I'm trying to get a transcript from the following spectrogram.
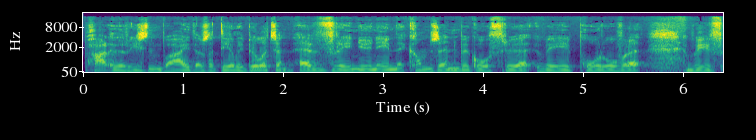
part of the reason why there's a daily bulletin. Every new name that comes in, we go through it, we pour over it. We've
